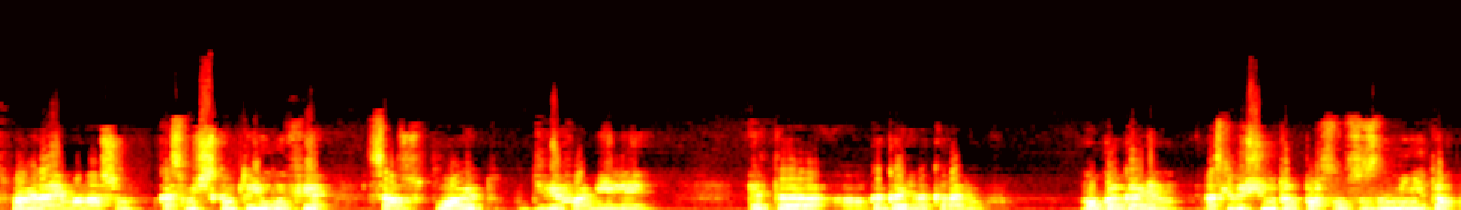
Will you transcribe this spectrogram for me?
вспоминаем о нашем космическом триумфе, сразу всплывают две фамилии. Это э, Гагарин и Королев. Но Гагарин на следующее утро проснулся знаменитым,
